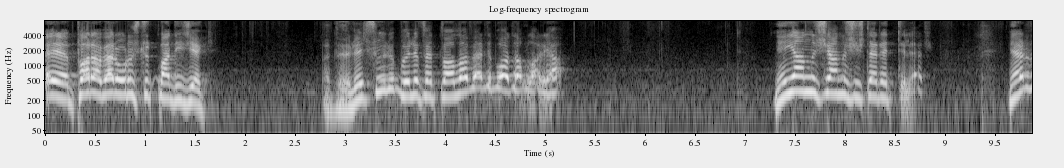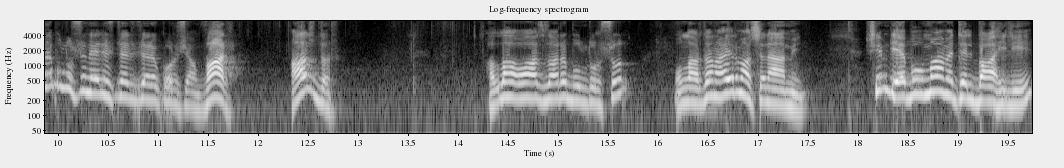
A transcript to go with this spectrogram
e, para ver oruç tutma diyecek. Böyle söyle böyle fetvalar verdi bu adamlar ya. Ne yanlış yanlış işler ettiler. Nerede bulursun el üstler üzere konuşan? Var. Azdır. Allah o azları buldursun. Onlardan ayırmasın amin. Şimdi Ebu Muhammed el-Bahili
